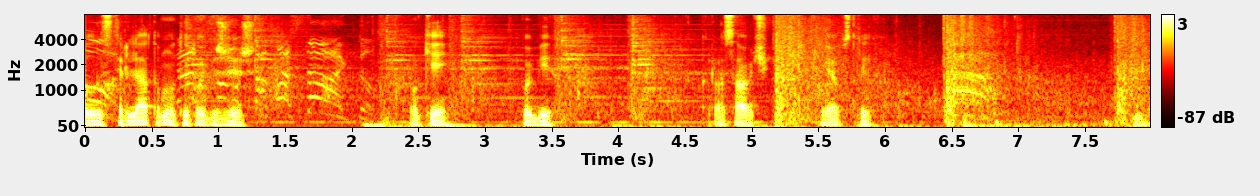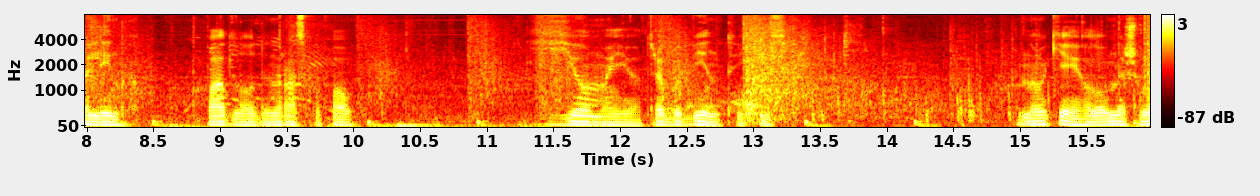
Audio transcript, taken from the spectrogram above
Коли стрілятиму, ти побіжиш. Окей, побіг. Красавчик, я встиг. Блін, падло один раз попав. Йо-моє, треба бінт якийсь. Ну окей, головне, що ми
